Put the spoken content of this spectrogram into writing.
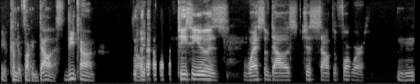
you know, come to fucking Dallas, D town. So TCU is west of Dallas, just south of Fort Worth. mhm.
